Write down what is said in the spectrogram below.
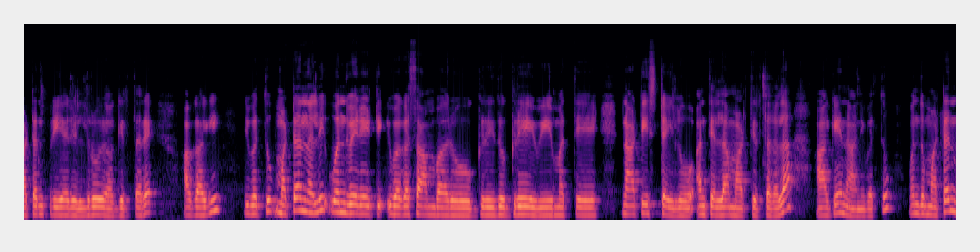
ಮಟನ್ ಪ್ರಿಯರೆಲ್ಲರೂ ಆಗಿರ್ತಾರೆ. ಹಾಗಾಗಿ ಇವತ್ತು ಮಟನ್ನಲ್ಲಿ ಒಂದು ವೆರೈಟಿ ಇವಾಗ ಸಾಂಬಾರು ಇದು ಗ್ರೇವಿ ಮತ್ತು ನಾಟಿ ಸ್ಟೈಲು ಅಂತೆಲ್ಲ ಮಾಡ್ತಿರ್ತಾರಲ್ಲ, ಹಾಗೆ ನಾನಿವತ್ತು ಒಂದು ಮಟನ್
